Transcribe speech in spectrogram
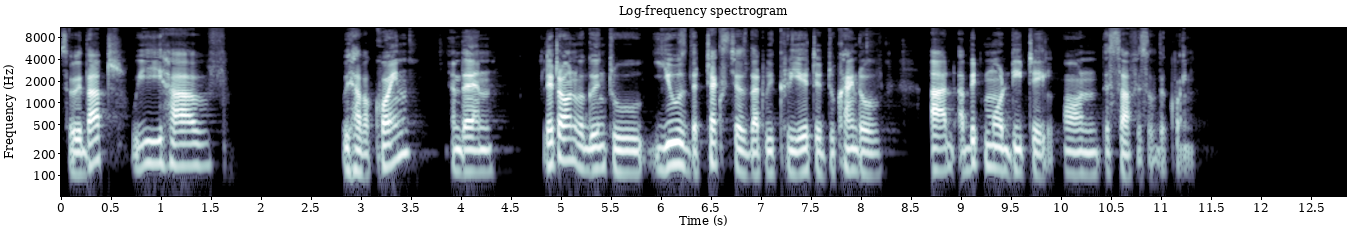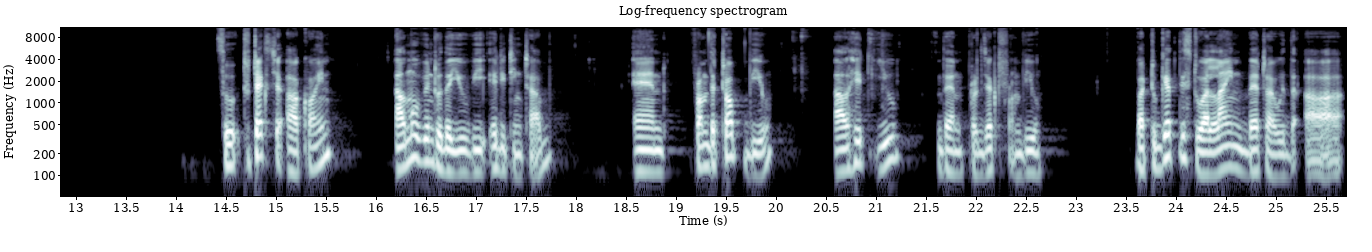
So with that, we have we have a coin, and then later on we're going to use the textures that we created to kind of add a bit more detail on the surface of the coin. So to texture our coin, I'll move into the UV editing tab, and from the top view, I'll hit U, then project from view. But to get this to align better with our,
